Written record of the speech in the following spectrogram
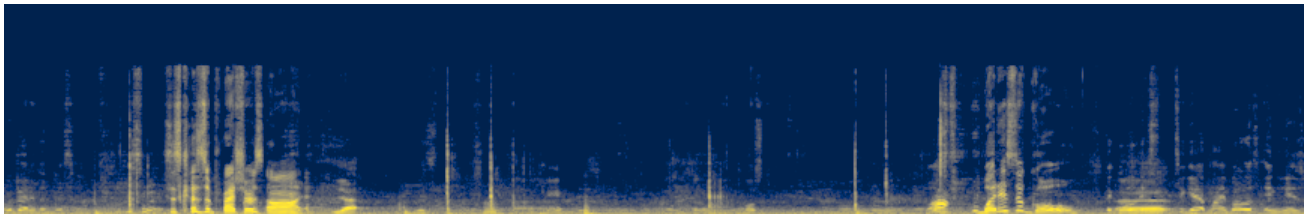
We're better than this one. I swear. Just because the pressure's on. Yeah. That's true. Okay. Lost. What is the goal? The goal Uh, is to get my balls in his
